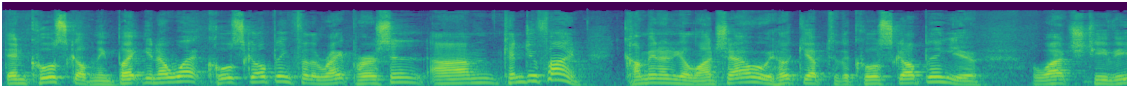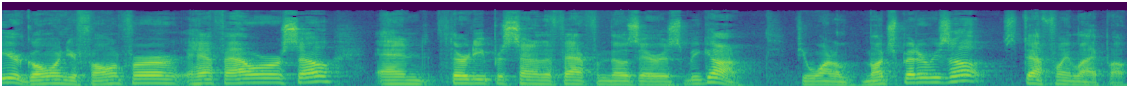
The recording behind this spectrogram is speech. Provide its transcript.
than cool sculpting. But you know what? Cool sculpting for the right person um, can do fine. Come in on your lunch hour. We hook you up to the cool sculpting. You watch TV or go on your phone for a half hour or so, and 30% of the fat from those areas will be gone. If you want a much better result, it's definitely lipo.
